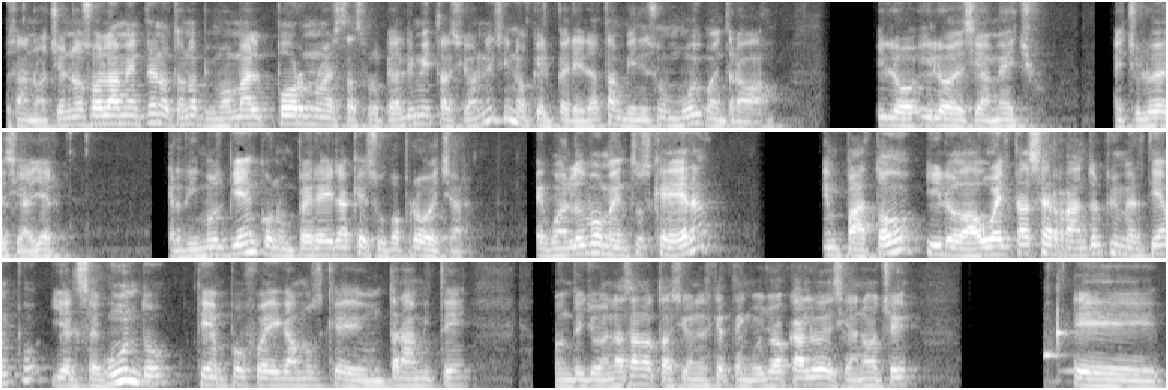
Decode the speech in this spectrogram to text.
Pues anoche no solamente nosotros nos vimos mal por nuestras propias limitaciones, sino que el Pereira también hizo un muy buen trabajo. Y lo, y lo decía Mecho. Mecho lo decía ayer. Perdimos bien con un Pereira que supo aprovechar. Llegó en los momentos que era, empató y lo da vuelta cerrando el primer tiempo. Y el segundo tiempo fue, digamos que, un trámite donde yo en las anotaciones que tengo yo acá lo decía anoche. Eh,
